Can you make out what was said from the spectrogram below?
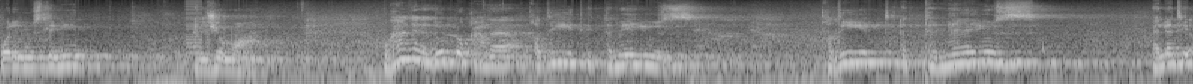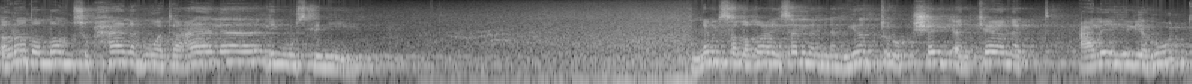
وللمسلمين الجمعة. وهذا يدلك على قضية التميز قضية التمايز التي أراد الله سبحانه وتعالى للمسلمين. النبي صلى الله عليه وسلم لم يترك شيئا كانت عليه اليهود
